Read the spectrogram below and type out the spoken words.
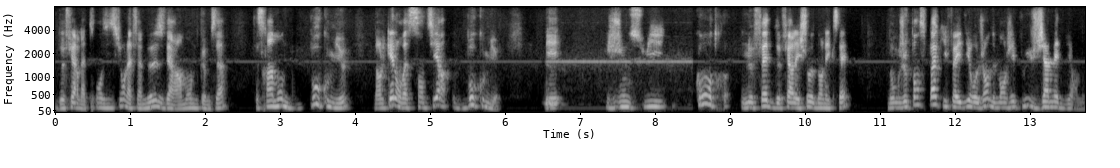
de faire la transition, la fameuse, vers un monde comme ça, ce sera un monde beaucoup mieux, dans lequel on va se sentir beaucoup mieux. Et je suis contre le fait de faire les choses dans l'excès. Donc, je ne pense pas qu'il faille dire aux gens de manger plus jamais de viande.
